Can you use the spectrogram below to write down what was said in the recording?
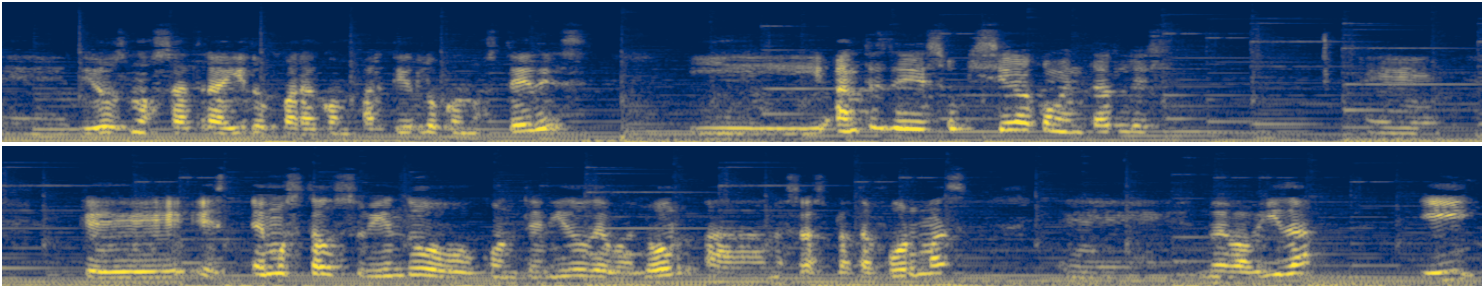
eh, Dios nos ha traído para compartirlo con ustedes. Y antes de eso quisiera comentarles eh, que hemos estado subiendo contenido de valor a nuestras plataformas Nueva Vida y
